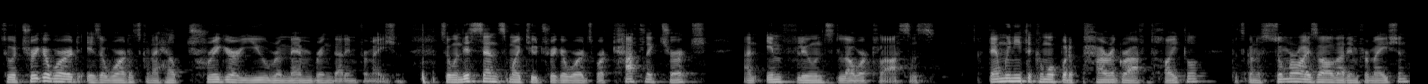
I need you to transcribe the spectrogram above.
So a trigger word is a word that's going to help trigger you remembering that information. So in this sense, my two trigger words were Catholic Church and influenced lower classes. Then we need to come up with a paragraph title that's going to summarize all that information.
